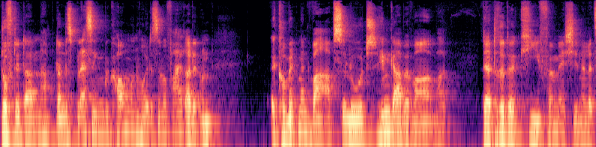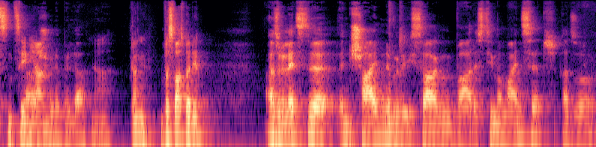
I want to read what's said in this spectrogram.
durfte dann, habe dann das Blessing bekommen und heute sind wir verheiratet. Und Commitment war absolut, Hingabe war, war der dritte Key für mich in den letzten zehn ja, Jahren. Schöne Bilder. Ja, danke. Was war es bei dir? Also der letzte entscheidende, würde ich sagen, war das Thema Mindset. Also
